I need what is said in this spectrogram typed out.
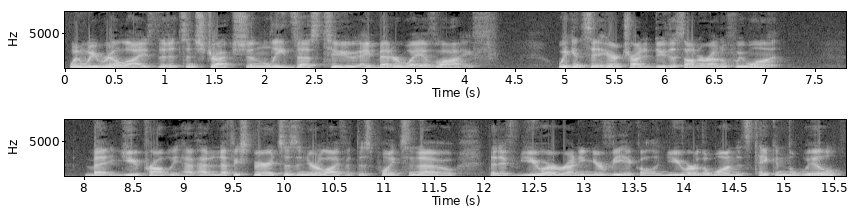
when we realize that its instruction leads us to a better way of life. We can sit here and try to do this on our own if we want. But you probably have had enough experiences in your life at this point to know that if you are running your vehicle and you are the one that's taking the wheel,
